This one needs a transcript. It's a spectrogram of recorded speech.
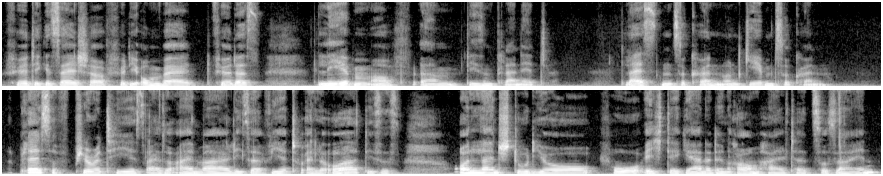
für die Gesellschaft, für die Umwelt, für das Leben auf ähm, diesem Planet leisten zu können und geben zu können. A Place of Purity ist also einmal dieser virtuelle Ort, dieses Online-Studio, wo ich dir gerne den Raum halte zu sein,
